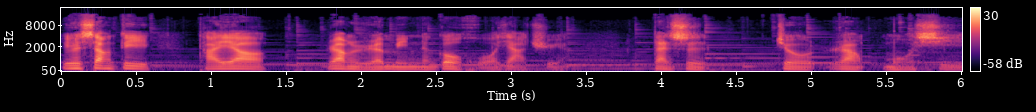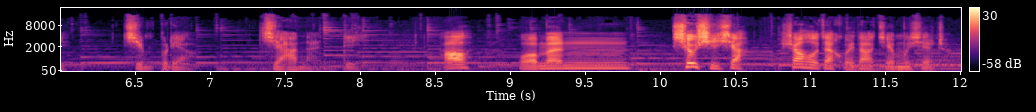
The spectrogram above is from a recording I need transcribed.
因为上帝他要让人民能够活下去啊，但是就让摩西进不了迦南地。好，我们休息一下，稍后再回到节目现场。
